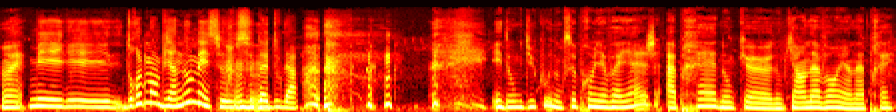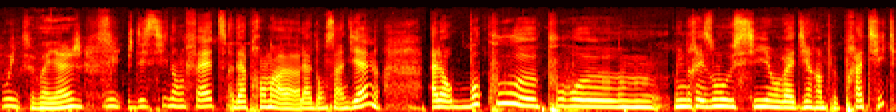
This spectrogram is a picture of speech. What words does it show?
Ouais. mais il est drôlement bien nommé, ce, ce dadou-là. Et donc du coup, donc ce premier voyage, après, donc euh, donc il y a un avant et un après Oui. ce voyage. Oui, je décide en fait d'apprendre euh, la danse indienne. Alors beaucoup euh, pour euh, une raison aussi, on va dire un peu pratique,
